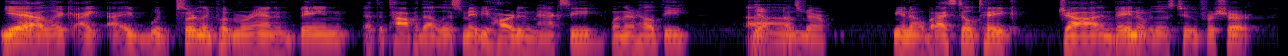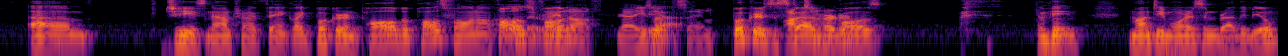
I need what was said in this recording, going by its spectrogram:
Yeah, like I, I would certainly put Moran and Bane at the top of that list. Maybe Harden, Maxey when they're healthy. Yeah, um, that's fair. You know, but I still take Ja and Bane over those two for sure. Um, geez, now I'm trying to think like Booker and Paul, but Paul's fallen off. Paul's bit, fallen right? off. yeah, he's yeah. not the same. Booker's the stud. Paul is. I mean, Monte Morris and Bradley Beal.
